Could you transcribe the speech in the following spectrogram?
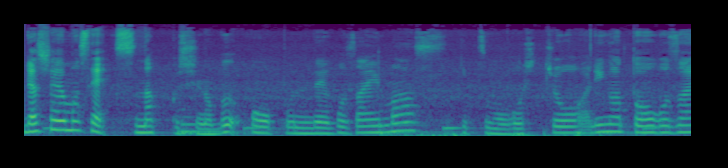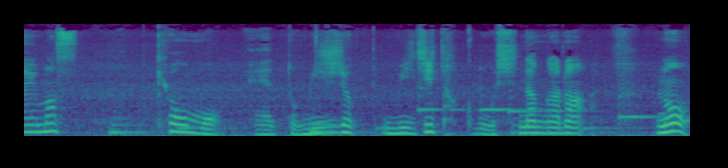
いらっしゃいませ。スナックしのぶオープンでございます。いつもご視聴ありがとうございます。今日もえっ、と身支身支度をしながらの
